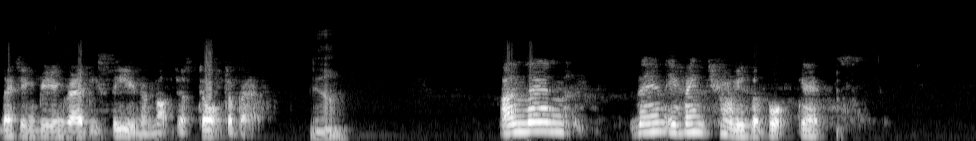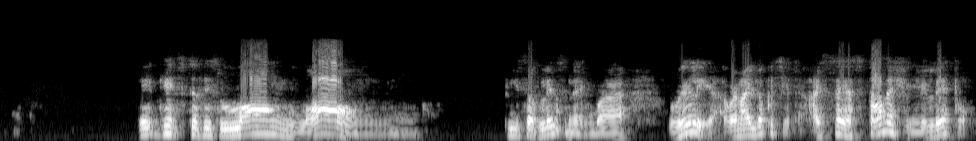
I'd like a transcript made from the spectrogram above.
letting being there be seen and not just talked about. Yeah. And then then eventually the book gets it gets to this long, long piece of listening where really when I look at it I say astonishingly little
